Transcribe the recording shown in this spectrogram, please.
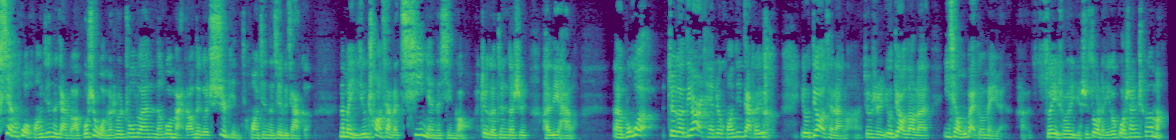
现货黄金的价格啊不是我们说终端能够买到那个饰品黄金的这个价格，那么已经创下了七年的新高，这个真的是很厉害了。呃，不过这个第二天这个黄金价格又又掉下来了啊，就是又掉到了一千五百多美元啊，所以说也是坐了一个过山车嘛。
